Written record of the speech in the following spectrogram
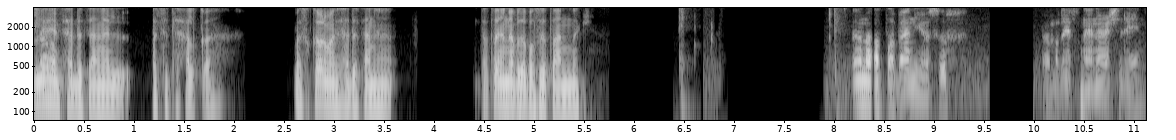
خلينا نتحدث عن أسئلة الحلقة. بس قبل ما نتحدث عنها تعطينا نبذة بسيطة عنك. أنا طبعا يوسف عمري 22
